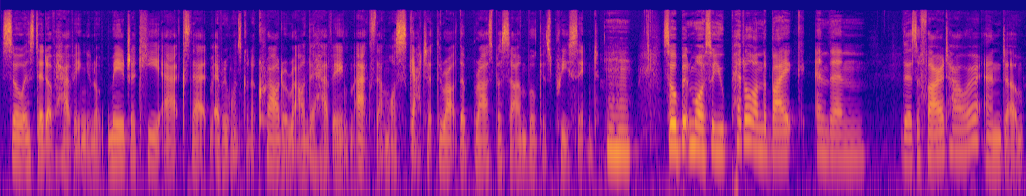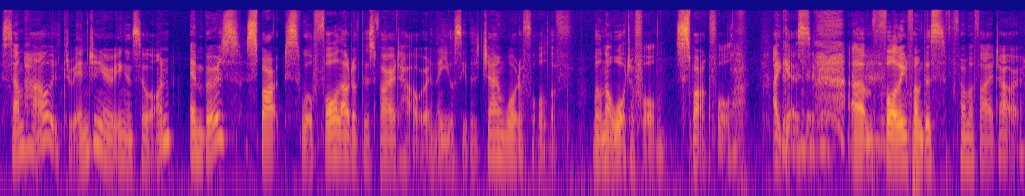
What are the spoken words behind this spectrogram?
So instead of having, you know, major key acts that everyone's going to crowd around, they're having acts that are more scattered throughout the Bras Basah and Bugis precinct. Mm-hmm. So a bit more. So you pedal on the bike and then there's a fire tower, and um, somehow, through engineering and so on, embers, sparks will fall out of this fire tower, and then you'll see this giant waterfall of, well, not waterfall, sparkfall, I guess, um, falling from this from a fire tower.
